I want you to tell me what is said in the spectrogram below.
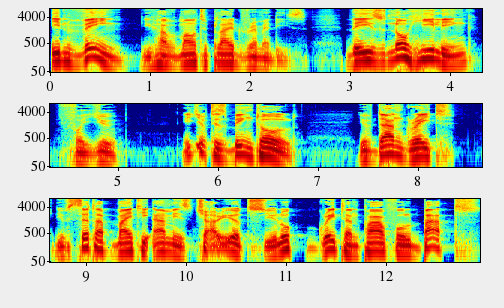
In vain you have multiplied remedies. There is no healing for you. Egypt is being told, You've done great, You've set up mighty armies, chariots, you look great and powerful, but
